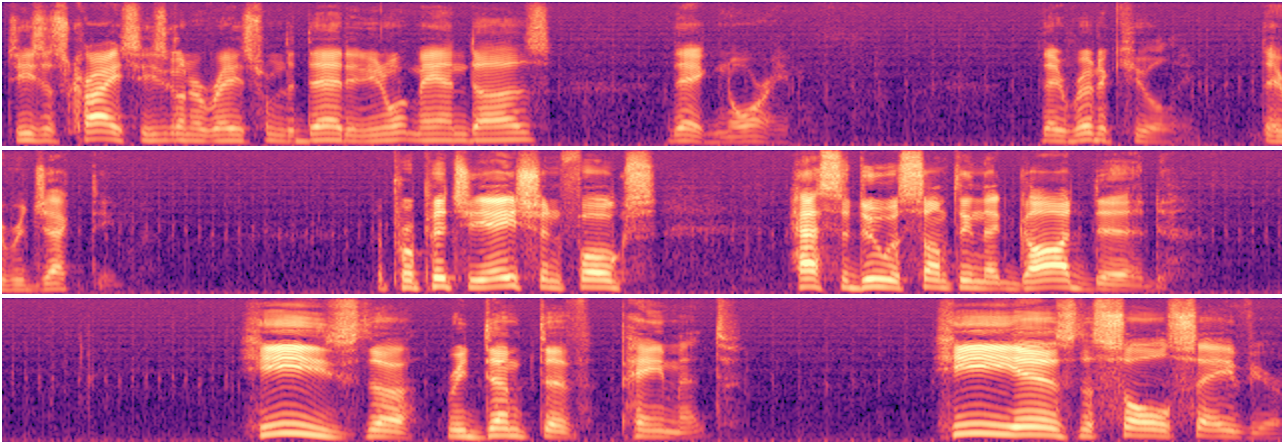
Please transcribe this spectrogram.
Jesus Christ, he's going to raise from the dead. And you know what man does? They ignore him, they ridicule him, they reject him. The propitiation, folks, has to do with something that God did. He's the redemptive payment. He is the sole Savior.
